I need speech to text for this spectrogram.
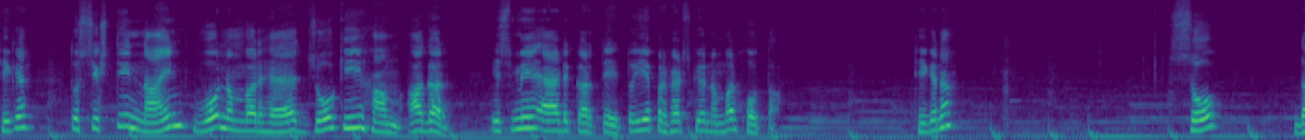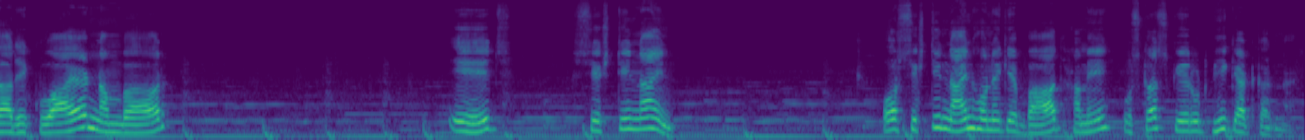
ठीक है? तो सिक्सटी नाइन वो नंबर है जो कि हम अगर इसमें ऐड करते तो ये परफेक्ट स्क्वायर नंबर होता। ठीक है ना? So the required number is 69 और 69 होने के बाद हमें उसका स्क्वेयर रूट भी गेट करना है।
